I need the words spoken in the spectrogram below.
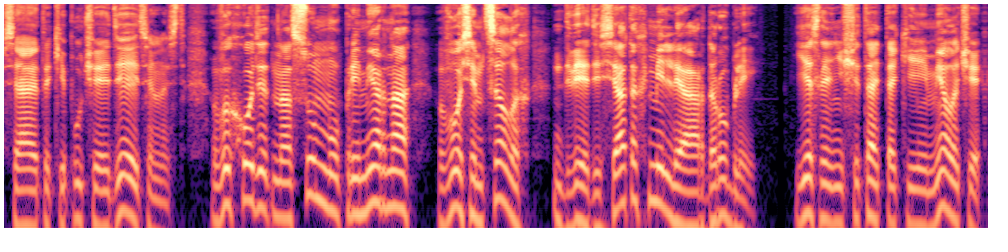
Вся эта кипучая деятельность выходит на сумму примерно 8,2 миллиарда рублей если не считать такие мелочи,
